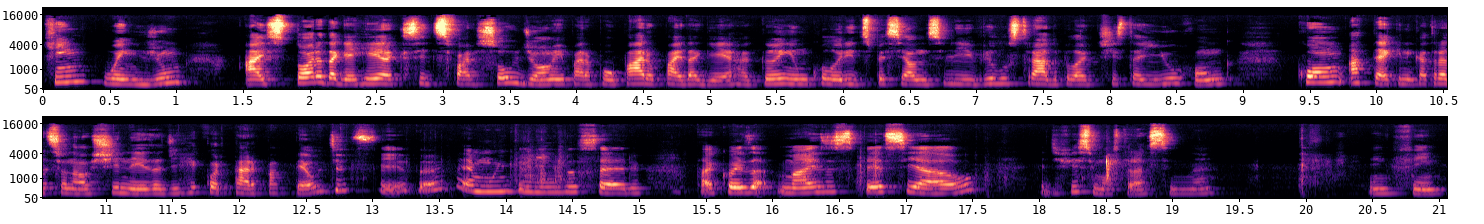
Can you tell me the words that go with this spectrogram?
Qin Wenjun, a história da guerreira que se disfarçou de homem para poupar o pai da guerra ganha um colorido especial nesse livro, ilustrado pelo artista Yu Hong, com a técnica tradicional chinesa de recortar papel de seda. É muito lindo, sério. Tá a coisa mais especial. É difícil mostrar assim, né? Enfim,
